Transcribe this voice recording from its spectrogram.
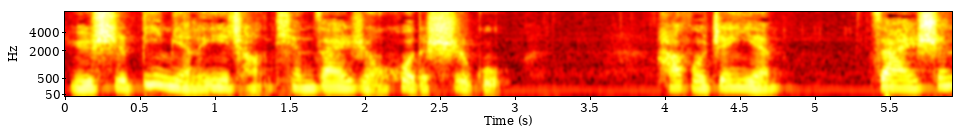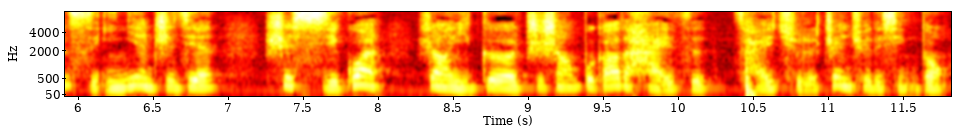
于是避免了一场天灾人祸的事故。哈佛箴言：在生死一念之间，是习惯让一个智商不高的孩子采取了正确的行动。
